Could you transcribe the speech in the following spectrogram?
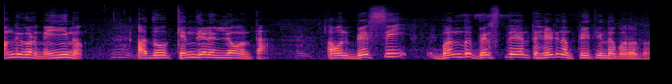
ಮಂಗಗಳು ಮೇಯ್ನು ಅದು ಕೆಂದೇಳಿಲ್ಲೋ ಅಂತ. ಅವನು ಬೆರೆಸಿ ಬಂದು ಬೆರೆಸ್ದೆ ಅಂತ ಹೇಳಿ ನಮ್ಮ ಪ್ರೀತಿಯಿಂದ ಬರೋದು.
